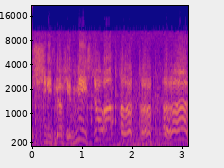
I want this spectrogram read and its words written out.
Ślizgam się w miejscu! O, o, o, o, o.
